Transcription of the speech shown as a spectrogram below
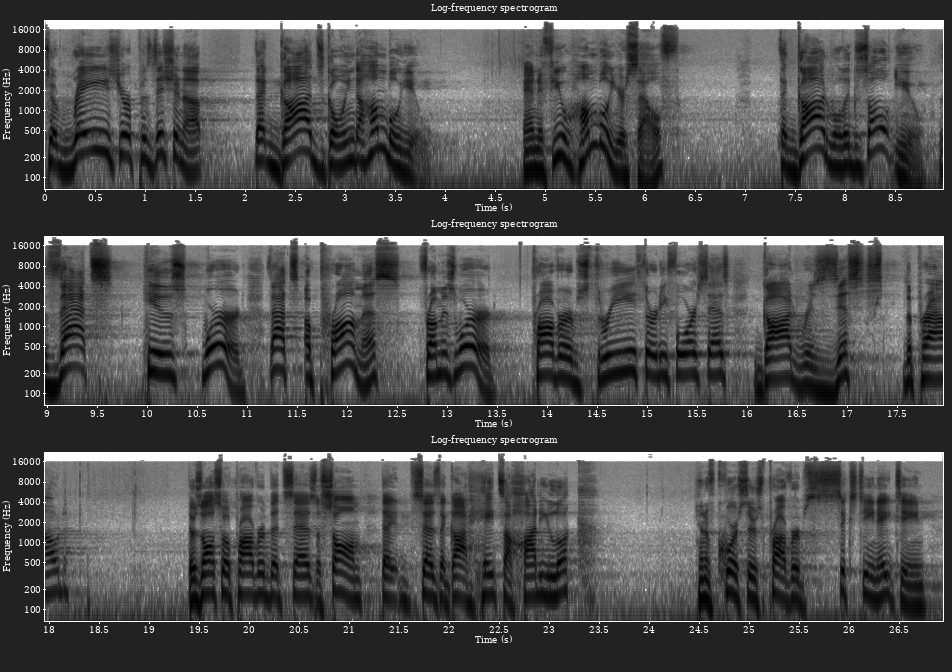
to raise your position up, that God's going to humble you. And if you humble yourself, that God will exalt you. That's His word. That's a promise from His word. Proverbs 3:34 says, God resists the proud. There's also a proverb that says, a psalm that says that God hates a haughty look. And of course, there's Proverbs 16, 18.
